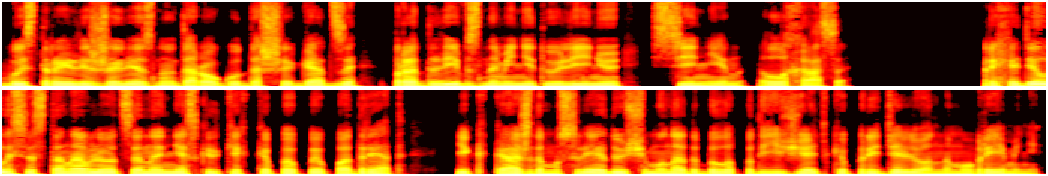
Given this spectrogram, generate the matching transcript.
выстроили железную дорогу до Шигадзе, продлив знаменитую линию Синин-Лхаса. Приходилось останавливаться на нескольких КПП подряд, и к каждому следующему надо было подъезжать к определенному времени.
